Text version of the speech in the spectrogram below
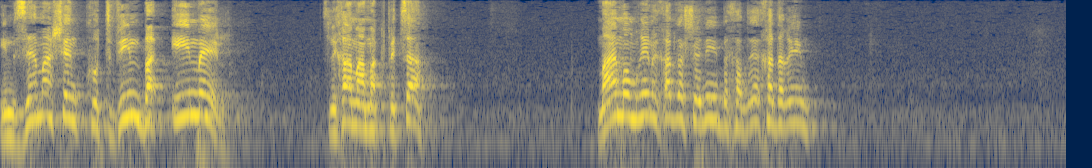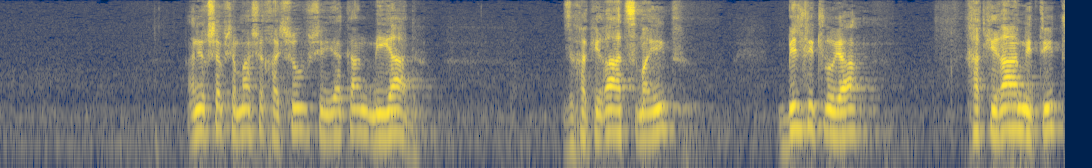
אם זה מה שהם כותבים באימייל, סליחה, מהמקפצה, מה הם אומרים אחד לשני בחדרי חדרים? אני חושב שמה שחשוב שיהיה כאן מיד זה חקירה עצמאית, בלתי תלויה, חקירה אמיתית,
